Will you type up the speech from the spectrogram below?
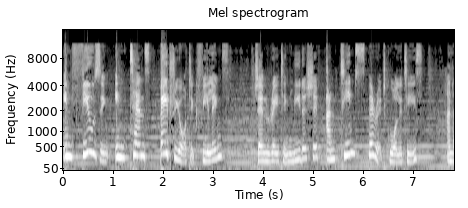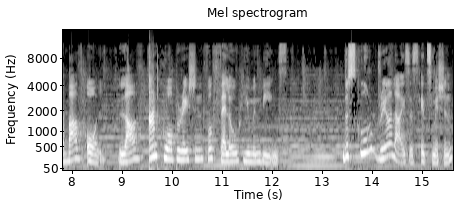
infusing intense patriotic feelings, generating leadership and team spirit qualities, and above all, love and cooperation for fellow human beings. The school realizes its mission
